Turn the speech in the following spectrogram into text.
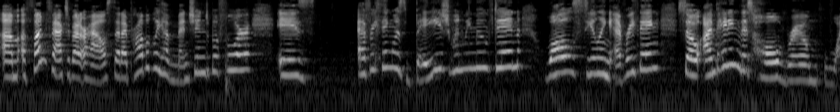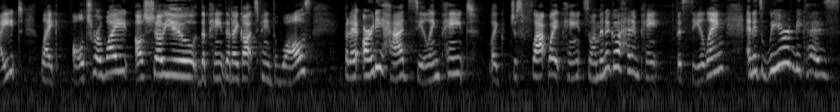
Um, a fun fact about our house that I probably have mentioned before is everything was beige when we moved in, walls, ceiling, everything. So I'm painting this whole room white, like ultra white. I'll show you the paint that I got to paint the walls, but I already had ceiling paint, like just flat white paint. So I'm gonna go ahead and paint the ceiling. And it's weird because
